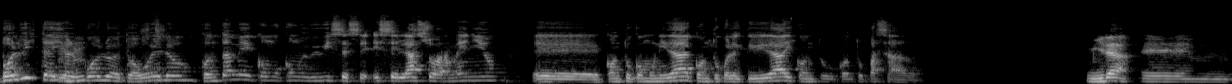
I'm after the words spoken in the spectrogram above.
¿Volviste a ir al pueblo de tu abuelo? Contame cómo, cómo vivís ese, ese lazo armenio eh, con tu comunidad, con tu colectividad y con tu, con tu pasado. Mira, em,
